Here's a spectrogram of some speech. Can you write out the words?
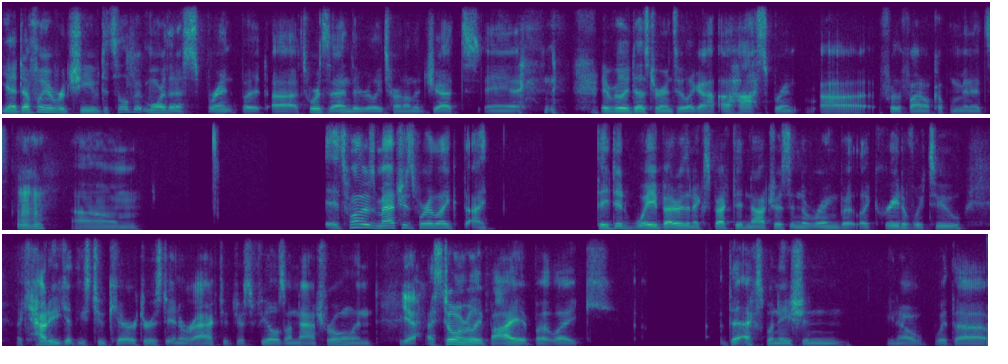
Yeah, definitely overachieved. It's a little bit more than a sprint, but uh, towards the end they really turn on the jets, and it really does turn into like a, a hot sprint uh, for the final couple minutes. Mm-hmm. Um, it's one of those matches where like I they did way better than expected, not just in the ring, but like creatively too. Like, how do you get these two characters to interact? It just feels unnatural, and Yeah. I still don't really buy it. But like, the explanation, you know, with uh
